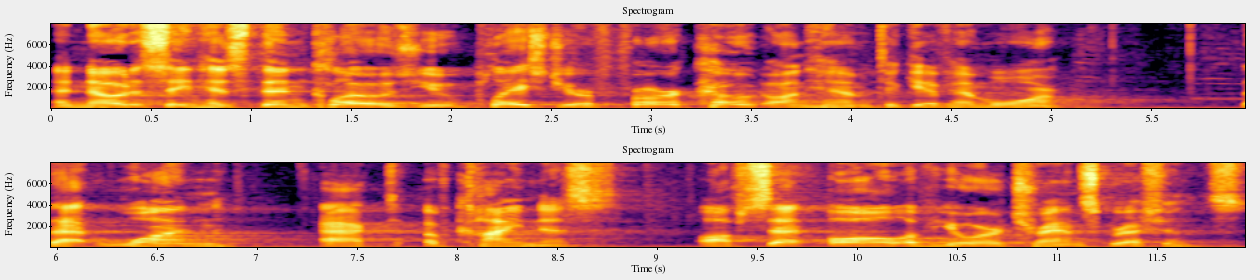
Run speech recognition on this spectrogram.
and noticing his thin clothes, you placed your fur coat on him to give him warmth. That one act of kindness offset all of your transgressions.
